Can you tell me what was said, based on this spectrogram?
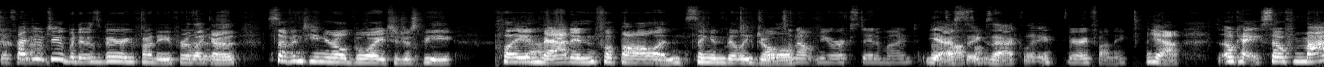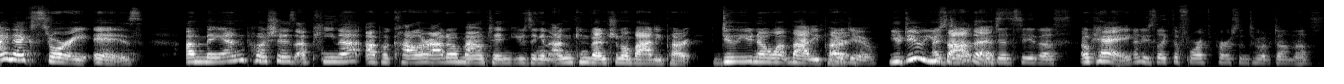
good for I him. do too, but it was very funny for That like is. a 17 year old boy to just be playing Yeah. Madden football and singing Billy Joel. Belting out New York state of mind. That's yes, awesome. exactly. Very funny. Yeah. Okay, so my next story is a man pushes a peanut up a Colorado mountain using an unconventional body part. Do you know what body part? I do. You do. You I saw did. this. I did see this, Okay. and he's like the fourth person to have done this.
